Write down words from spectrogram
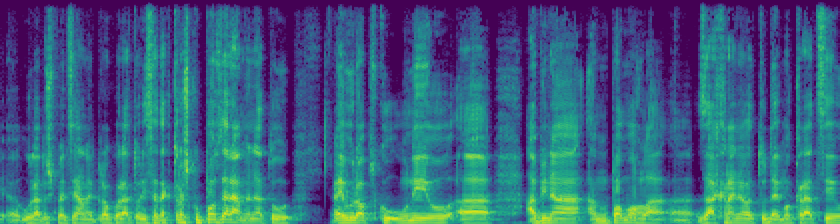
e, úradu špeciálnej prokuratúry, sa tak trošku pozeráme na tú Európsku úniu, aby nám pomohla e, zachraňovať tú demokraciu.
